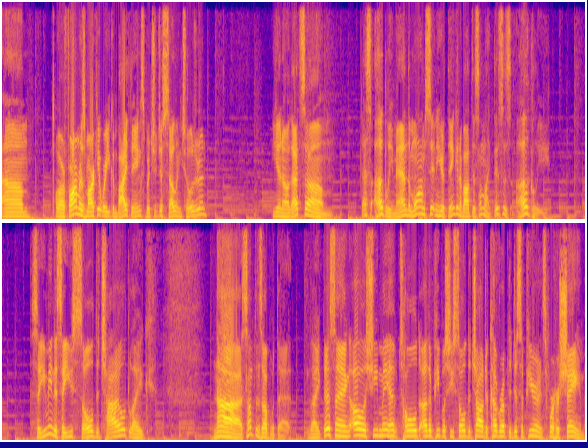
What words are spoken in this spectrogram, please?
um, or a farmer's market where you can buy things, but you're just selling children. You know, that's um that's ugly, man. The more I'm sitting here thinking about this, I'm like, this is ugly. So you mean to say you sold the child? Like, nah, something's up with that. Like they're saying, oh, she may have told other people she sold the child to cover up the disappearance for her shame.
